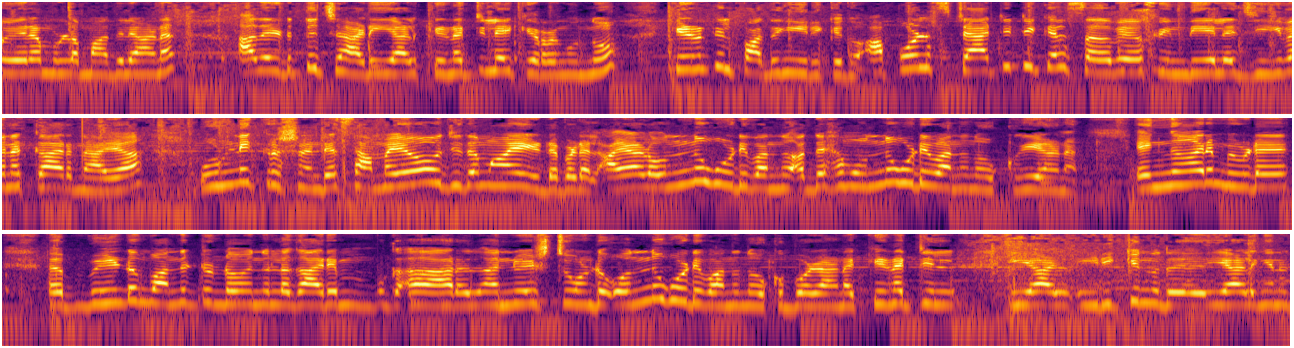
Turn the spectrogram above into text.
ഉയരമുള്ള മതിലാണ് അതെടുത്ത് ചാടി ഇയാൾ കിണറ്റിലേക്ക് ഇറങ്ങുന്നു. കിണറ്റിൽ പതുങ്ങിയിരിക്കുന്നു. അപ്പോൾ സ്റ്റാറ്റിസ്റ്റിക്കൽ സർവേ ഓഫ് ഇന്ത്യയിലെ ജീവനക്കാരനായ ഉണ്ണികൃഷ്ണന്റെ സമയോചിതമായ ഇടപെടൽ. അയാൾ ഒന്നുകൂടി വന്നു അദ്ദേഹം ഒന്നുകൂടി വന്ന് നോക്കുകയാണ്. എങ്ങാനും ഇവിടെ വീണ്ടും വന്നിട്ടുണ്ടോ എന്നുള്ള കാര്യം അന്വേഷിച്ചുകൊണ്ട് ഒന്നുകൂടി വന്നു നോക്കുമ്പോഴാണ് കിണറ്റിൽ ഇയാൾ ഇരിക്കുന്നത്. ഇയാൾ ഇങ്ങനെ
